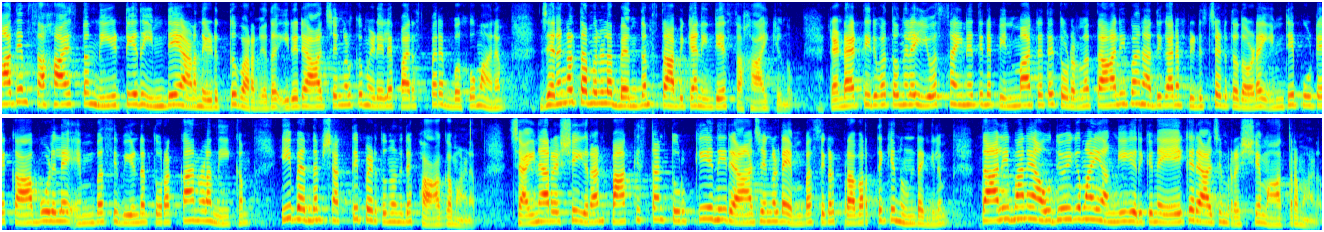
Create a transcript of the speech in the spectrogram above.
ആദ്യം സഹായസ്ഥം നീട്ടിയത് ഇന്ത്യയാണെന്ന് എടുത്തു പറഞ്ഞത് ഇരു രാജ്യങ്ങൾക്കും ഇടയിലെ പരസ്പര ബഹുമാനം ജനങ്ങൾ തമ്മിലുള്ള ബന്ധം സ്ഥാപിക്കാൻ ഇന്ത്യയെ സഹായിക്കുന്നു. രണ്ടായിരത്തി ഇരുപത്തൊന്നിലെ യു എസ് സൈന്യത്തിന്റെ പിന്മാറ്റത്തെ തുടർന്ന് താലിബാൻ അധികാരം പിടിച്ചെടുത്തതോടെ ഇന്ത്യ പൂട്ടിയ കാബൂളിലെ എംബസി വീണ്ടും തുറക്കാനുള്ള നീക്കം ഈ ബന്ധം ശക്തിപ്പെടുത്തുന്നതിന്റെ ഭാഗമാണ്. ചൈന റഷ്യ ഇറാൻ പാകിസ്ഥാൻ തുർക്കി എന്നീ രാജ്യങ്ങളുടെ എംബസികൾ പ്രവർത്തിക്കുന്നുണ്ടെങ്കിലും താലിബാനെ ഔദ്യോഗികമായി അംഗീകരിക്കുന്ന ഏക രാജ്യം റഷ്യ മാത്രമാണ്.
